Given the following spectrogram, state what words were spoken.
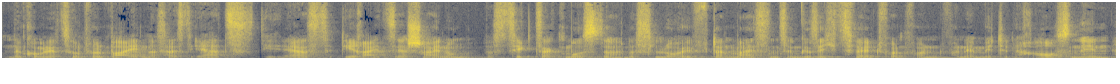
eine Kombination von beiden. Das heißt, erst die, erst die Reizerscheinung, das Zickzackmuster, das läuft dann meistens im Gesichtsfeld von, von, von der Mitte nach außen hin.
